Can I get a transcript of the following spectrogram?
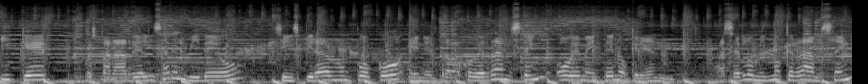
y que pues para realizar el video se inspiraron un poco en el trabajo de Ramstein obviamente no querían hacer lo mismo que Ramstein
